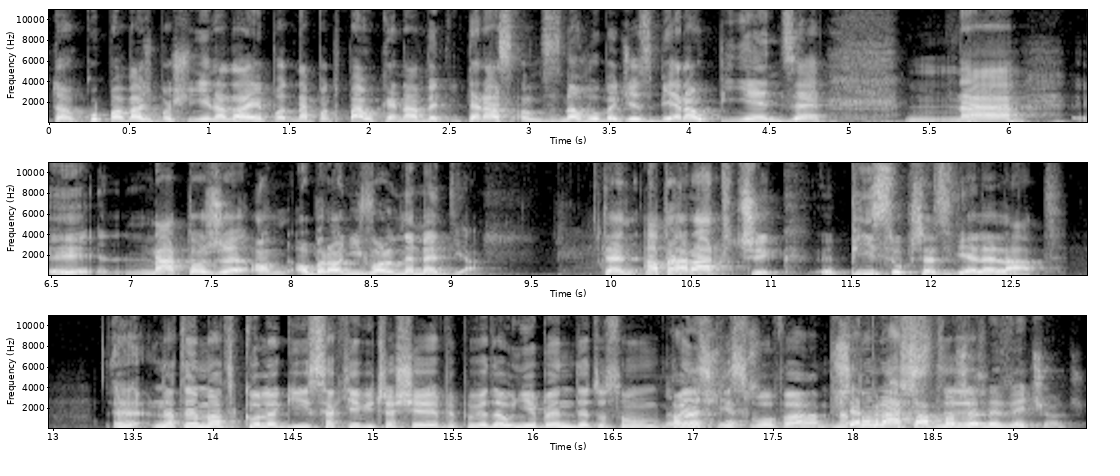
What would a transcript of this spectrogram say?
to kupować, bo się nie nadaje pod, na podpałkę nawet. I teraz on znowu będzie zbierał pieniądze na, y, na to, że on obroni wolne media. Ten no tak. aparatczyk PiSu przez wiele lat. E, na temat kolegi Sakiewicza się wypowiadał nie będę, to są no pańskie właśnie. słowa. Przepraszam, Natomiast... E, możemy wyciąć.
